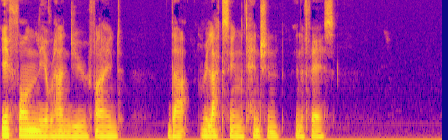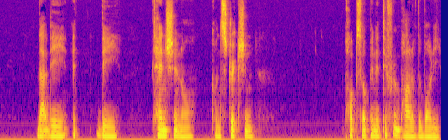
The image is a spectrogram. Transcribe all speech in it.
If, on the other hand, you find that relaxing tension in the face that the uh, the tension or constriction pops up in a different part of the body.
